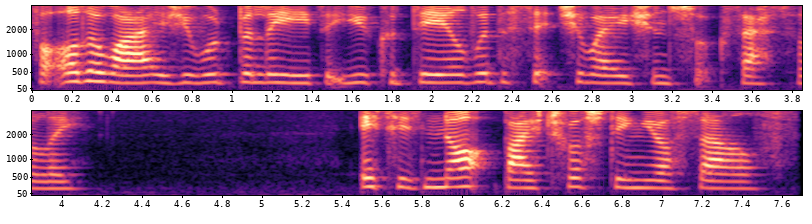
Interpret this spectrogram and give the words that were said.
For otherwise, you would believe that you could deal with the situation successfully. It is not by trusting yourself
